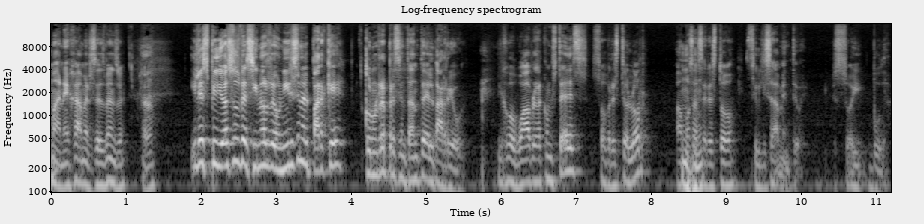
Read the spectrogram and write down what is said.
maneja Mercedes-Benz. Y les pidió a sus vecinos reunirse en el parque con un representante del barrio. Dijo, voy a hablar con ustedes sobre este olor. Vamos a hacer esto civilizadamente, güey. Yo soy Buda.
